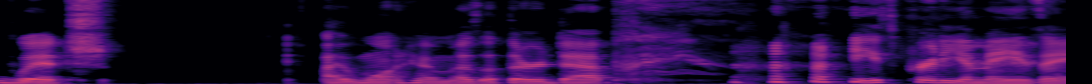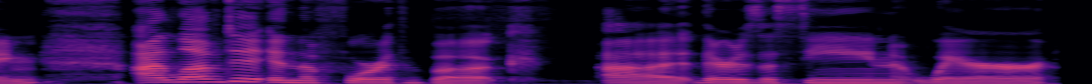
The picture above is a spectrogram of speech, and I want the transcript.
which I want him as a third dad. He's pretty amazing. I loved it in the fourth book. Uh, there's a scene where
